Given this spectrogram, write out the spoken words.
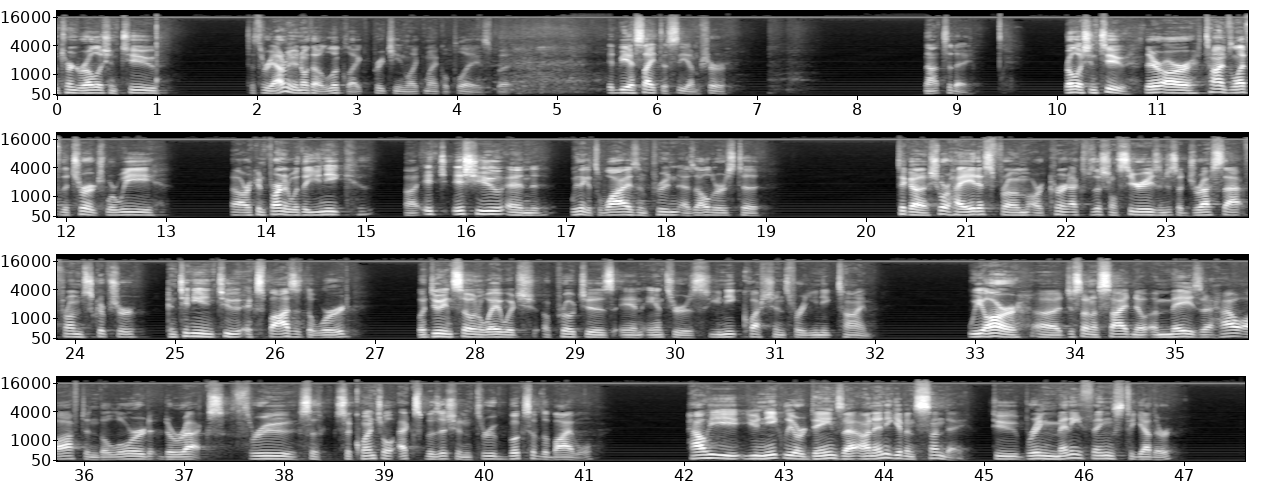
and turn to Revelation 2 to 3. I don't even know what that would look like, preaching like Michael plays, but it'd be a sight to see, I'm sure. Not today. Revelation 2. There are times in the life of the church where we are confronted with a unique uh, issue, and we think it's wise and prudent as elders to take a short hiatus from our current expositional series and just address that from Scripture, continuing to exposit the Word but doing so in a way which approaches and answers unique questions for a unique time. We are, uh, just on a side note, amazed at how often the Lord directs through se- sequential exposition through books of the Bible, how He uniquely ordains that on any given Sunday to bring many things together,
